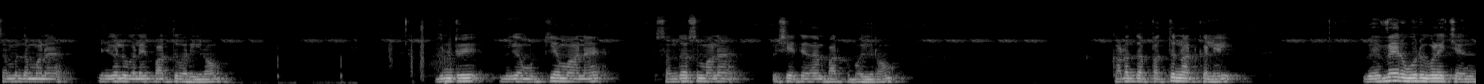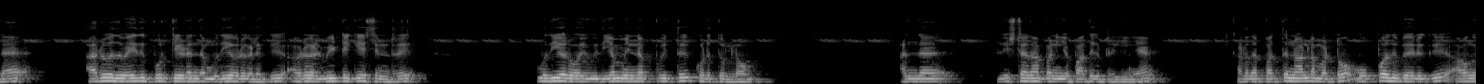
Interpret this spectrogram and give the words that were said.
சம்பந்தமான நிகழ்வுகளை பார்த்து வருகிறோம். இன்று மிக முக்கியமான சந்தோஷமான விஷயத்தை தான் பார்க்க போகிறோம். கடந்த பத்து நாட்களில் வெவ்வேறு ஊர்களைச் சேர்ந்த அறுபது வயது பூர்த்தியடைந்த முதியவர்களுக்கு அவர்கள் வீட்டுக்கே சென்று முதியோர் ஓய்வூதியம் விண்ணப்பித்து கொடுத்துள்ளோம். அந்த லிஸ்ட்டை தான் இப்போ நீங்கள் பார்த்துக்கிட்டு இருக்கீங்க. கடந்த பத்து நாளில் மட்டும் முப்பது பேருக்கு அவங்க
